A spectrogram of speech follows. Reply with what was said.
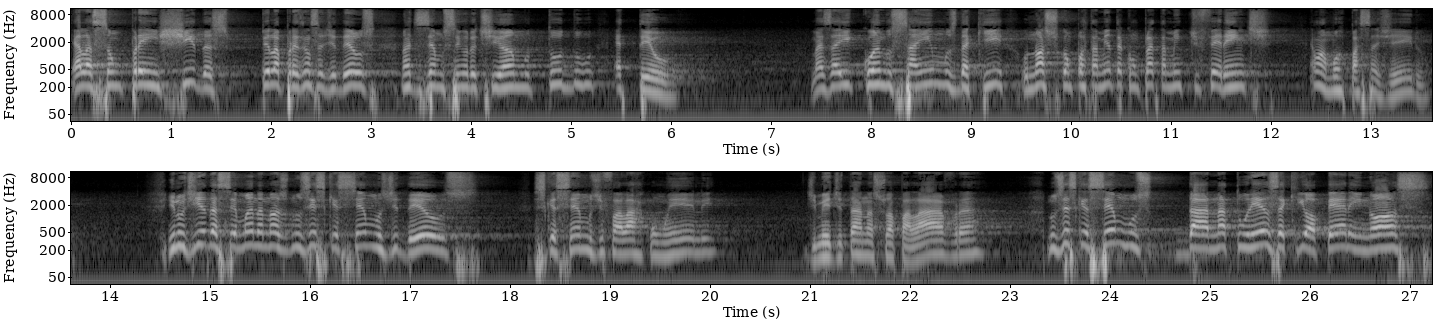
elas são preenchidas pela presença de Deus, nós dizemos, Senhor, eu te amo, tudo é teu. Mas aí quando saímos daqui, o nosso comportamento é completamente diferente. É um amor passageiro. E no dia da semana nós nos esquecemos de Deus, esquecemos de falar com Ele, de meditar na Sua palavra, nos esquecemos da natureza que opera em nós,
